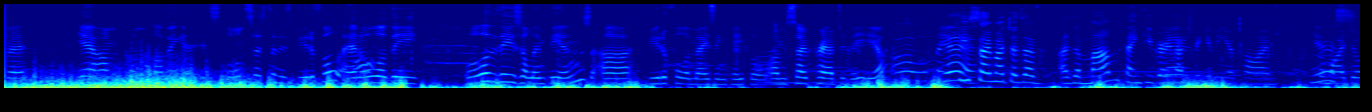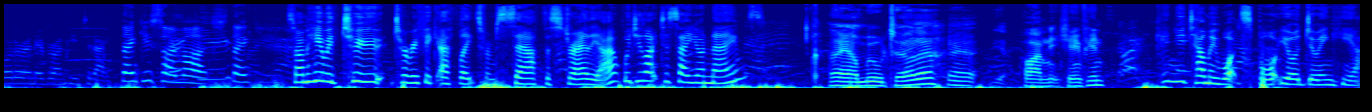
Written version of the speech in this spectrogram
But yeah, I'm, I'm loving it. It's Launceston is beautiful, and all of the all of these Olympians are beautiful, amazing people. I'm so proud to be here. Oh, well, thank you so much as a as a mum. Thank you very much for giving your time for my daughter and everyone here today. Thank you so much. Thank you. So I'm here with two terrific athletes from South Australia. Would you like to say your names? Hi, I'm Will Turner. Uh, Hi, I'm Nick Champion. Can you tell me what sport you're doing here?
